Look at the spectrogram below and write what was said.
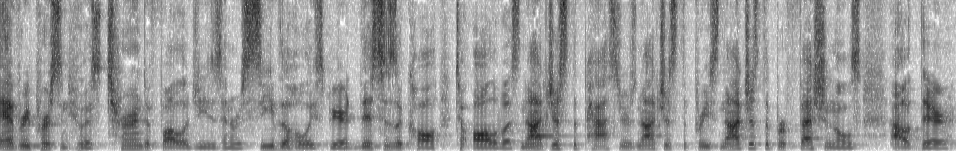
every person who has turned to follow Jesus and received the Holy Spirit, this is a call to all of us, not just the pastors, not just the priests, not just the professionals out there.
